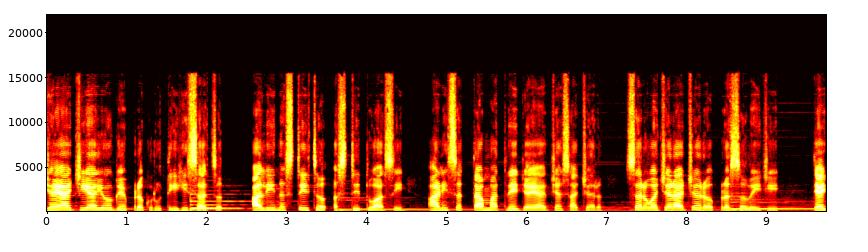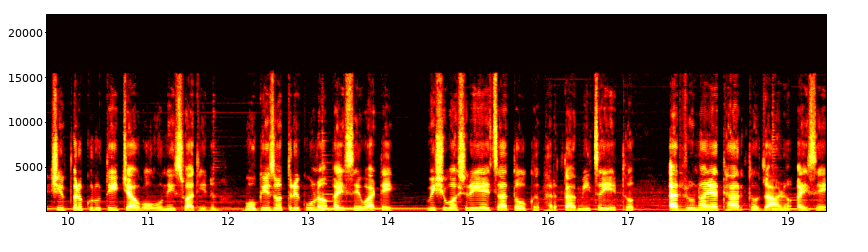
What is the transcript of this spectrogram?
जयाची योगे प्रकृती ही साच आली नसतीच अस्तित्वासी. आणि सत्ता मात्रे जयाच्या साचार सर्व चराचर प्रसवेची त्याची प्रकृतीच्या होऊनी स्वाधीन. भोगी जो त्रिगुण ऐसे वाटे विश्वश्रियेचा तो भरता मीच येथ. अर्जुना यथार्थ जाण ऐसे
